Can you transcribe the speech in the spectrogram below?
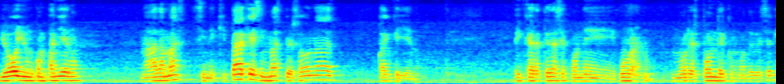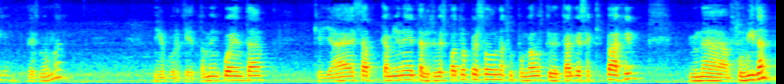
Yo y un compañero, Nada más, sin equipaje, sin más personas, tanque lleno. En carretera se pone burra, ¿no? No responde como debe ser, es normal. Dije, porque tome en cuenta que ya esa camioneta le subes cuatro personas, supongamos que le cargues equipaje y una subida.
